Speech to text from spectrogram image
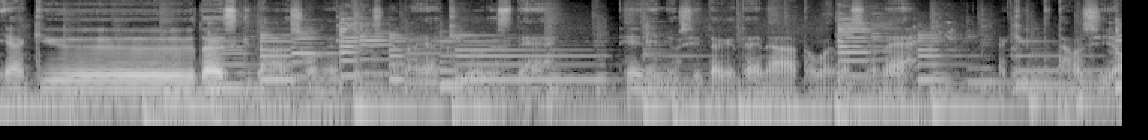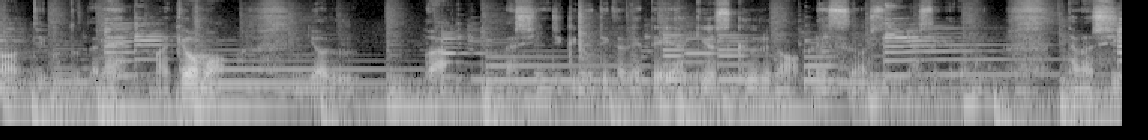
野球大好きな少年たちなら野球をですね丁寧に教えてあげたいなと思いますよね。野球って楽しいよっていうことでね、まあ、今日も夜は新宿に出かけて野球スクールのレッスンをしてきましたけども。楽しく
